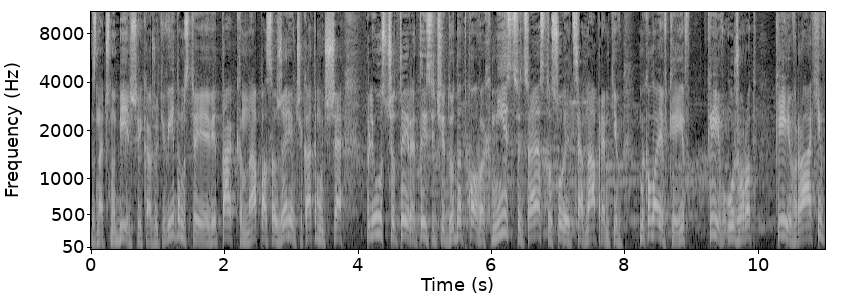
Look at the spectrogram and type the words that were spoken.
значно більший, кажуть у відомстві. Відтак на пасажирів чекатимуть ще плюс 4 тисячі додаткових місць. Це стосується напрямків Миколаїв-Київ, Київ-Ужгород, Київ-Рахів,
